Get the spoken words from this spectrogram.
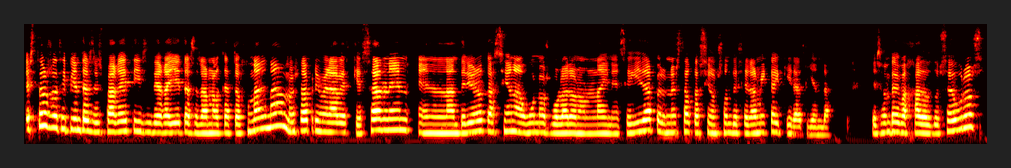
Estos recipientes de espaguetis y de galletas de la marca Tognagna no es la primera vez que salen. En la anterior ocasión algunos volaron online enseguida, pero en esta ocasión son de cerámica y que ir a tienda. Les han rebajado 2 euros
